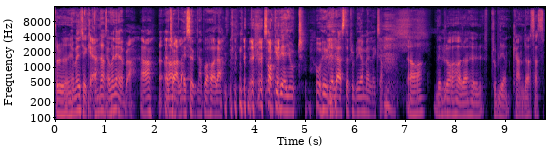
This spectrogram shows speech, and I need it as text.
För ja, men det tycker jag. Ja, men det är bra. Ja, jag ja. tror alla är sugna på att höra saker vi har gjort och hur det löste problemen. Liksom. Ja, det är bra att höra hur problem kan lösas.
